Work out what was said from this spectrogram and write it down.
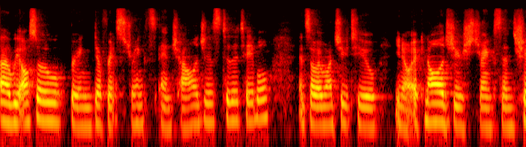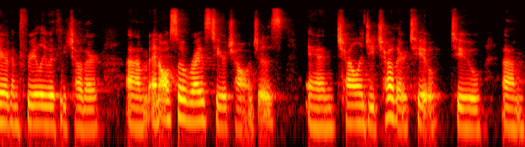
Uh, we also bring different strengths and challenges to the table. And so I want you to, you know, acknowledge your strengths and share them freely with each other um, and also rise to your challenges and challenge each other too to um,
